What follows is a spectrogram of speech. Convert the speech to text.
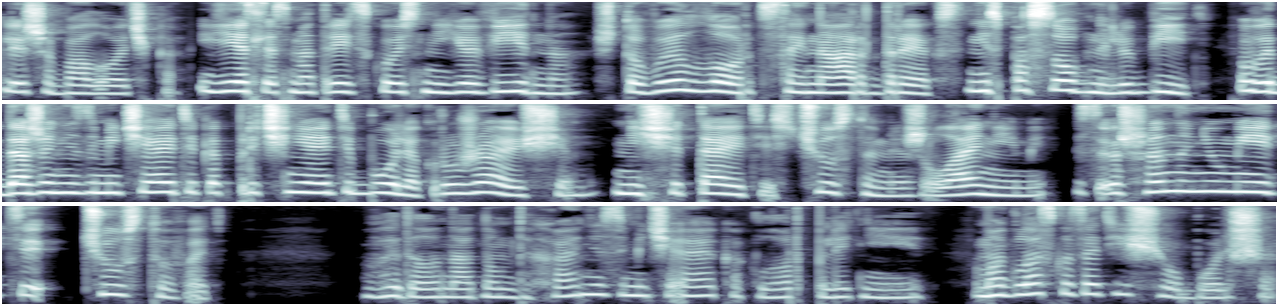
лишь оболочка. Если смотреть сквозь нее, видно, что вы, лорд Сайнаар Дрекс, не способны любить. Вы даже не замечаете, как причиняете боль окружающим, не считаетесь чувствами, желаниями и совершенно не умеете чувствовать. Выдала на одном дыхании, замечая, как лорд бледнеет. Могла сказать еще больше,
